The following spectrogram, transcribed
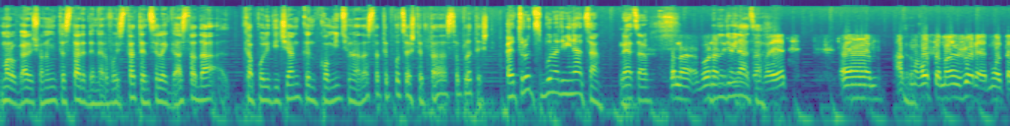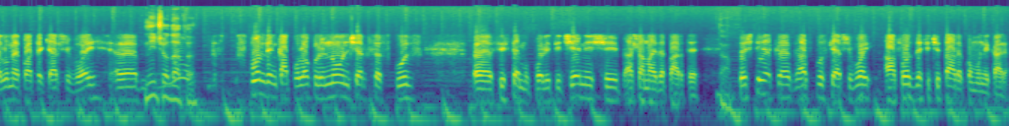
mă rog, are și o anumită stare de nervozitate, înțeleg asta, dar ca politician, când comiți una de asta, te poți aștepta să plătești. Petruț, bună dimineața! Neața! Bună, bună, bună dimineața, dimineața, băieți! Uh, acum o să mă înjure multă lume, poate chiar și voi. Uh, Niciodată. Nu, spun din capul locului, nu încerc să scuz uh, sistemul, politicienii și așa mai departe. Da. Să știe că, ați spus chiar și voi, a fost deficitară comunicarea.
